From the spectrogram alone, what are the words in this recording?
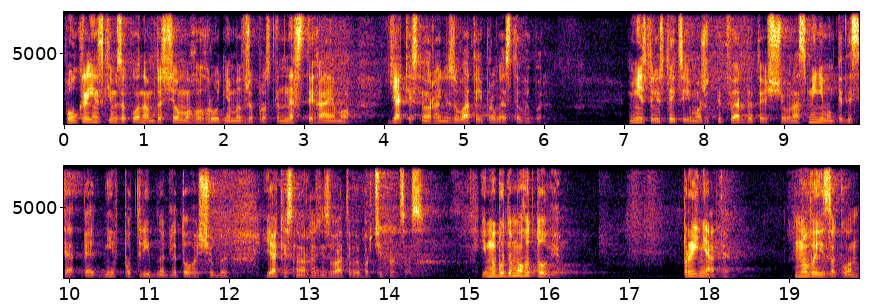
по українським законам до 7 грудня ми вже просто не встигаємо якісно організувати і провести вибори. Міністр юстиції можуть підтвердити, що у нас мінімум 55 днів потрібно для того, щоб якісно організувати виборчий процес. І ми будемо готові прийняти новий закон.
